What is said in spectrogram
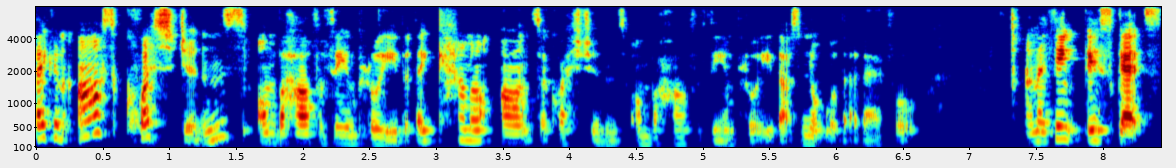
they can ask questions on behalf of the employee, but they cannot answer questions on behalf of the employee. That's not what they're there for. And I think this gets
